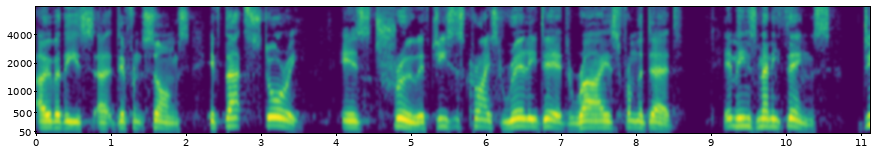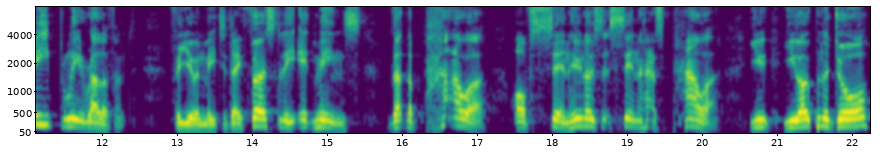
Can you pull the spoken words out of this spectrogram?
over these uh, different songs, if that story is true, if Jesus Christ really did rise from the dead, it means many things deeply relevant for you and me today. Firstly, it means that the power of sin, who knows that sin has power? You, you open the door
